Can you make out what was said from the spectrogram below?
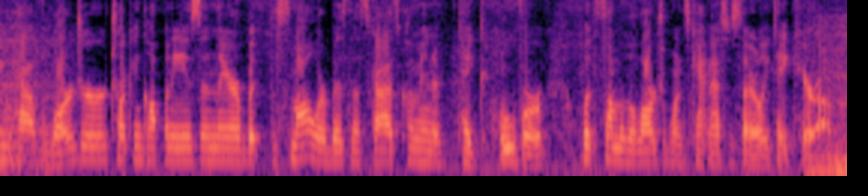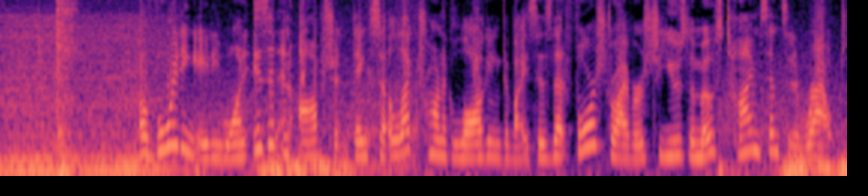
You have larger trucking companies in there, but the smaller business guys come in and take over what some of the larger ones can't necessarily take care of. Avoiding 81 isn't an option thanks to electronic logging devices that force drivers to use the most time sensitive route.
